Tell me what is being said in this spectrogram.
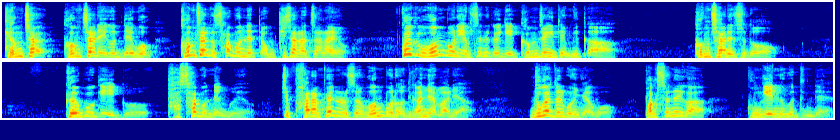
경찰 검찰에 이거 내고 검찰도 사본 냈다고 기사 났잖아요. 그러니까 원본이 없으니까 이게 검증이 됩니까? 검찰에서도 결국에 그다 사본 낸 거예요. 즉 파란 펜으로 쓴 원본은 어디 갔냐 말이야. 누가 들고 있냐고. 박선혜가 공개했는 것 같은데.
